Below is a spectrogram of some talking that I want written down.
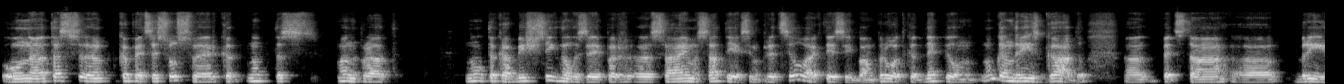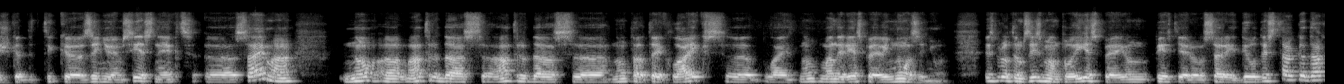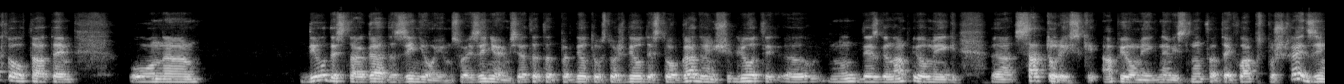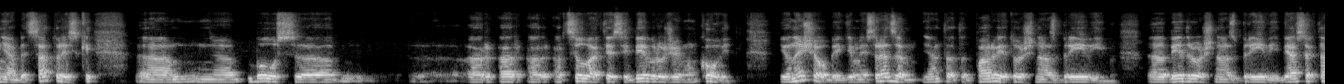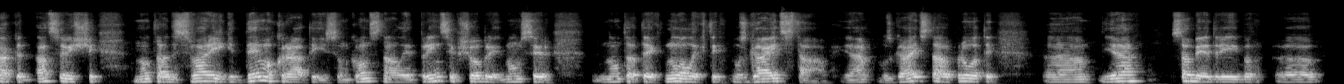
Un tas, kāpēc es uzsvēru, ka nu, tas, manuprāt, nu, bišķi signalizē par saimas attieksmi pret cilvēktiesībām, proti, kad nepilnu, nu, gandrīz gadu pēc tā brīža, kad tika ziņojums iesniegts saimā, nu, atradās, atradās uh, nu, teikt, laiks, uh, lai nu, man ir iespēja viņu noziņot. Es, protams, izmantoju iespēju un pieķeros arī 20. gada aktualitātēm. Un, 20. Um, gada ziņojums vai ziņojums, ja tad, tad par 2020. gadu viņš ļoti, uh, nu, diezgan apjomīgi, saturiski, apjomīgi, nevis nu, tā teikt, lapas pušu skaita ziņā, bet saturiski um, būs ar, ar, ar, ar cilvēktiesību ievarošanu un covid. Jo nešaubīgi, ja mēs redzam, ja, tā tad pārvietošanās brīvība, biedrošanās brīvība, jāsaka tā, ka atsevišķi nu, tādi svarīgi demokrātijas un konstitucionālie principi šobrīd mums ir nu, teikt, nolikti uz gaidstāvi. Ja, uz gaidstāvi proti, ja sabiedrība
